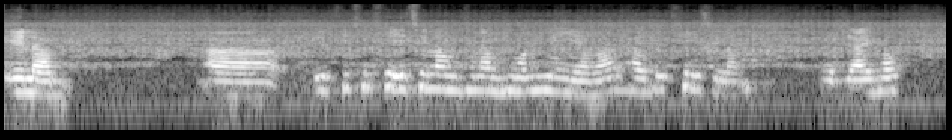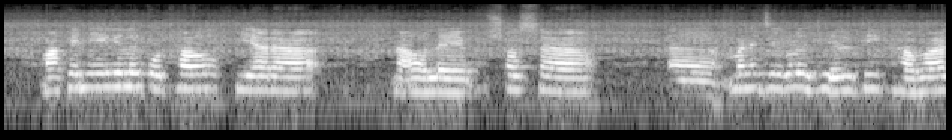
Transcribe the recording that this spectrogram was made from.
এলাম। কিছু খেয়েছিলাম কিনা মনে নেই আমার হয়তো খেয়েছিলাম। তো যাই হোক মাকে নিয়ে গেলে কোথাও পেয়ারা না হলে আহ, মানে যেগুলো হেলদি খাবার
